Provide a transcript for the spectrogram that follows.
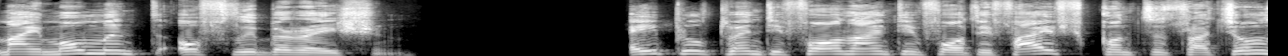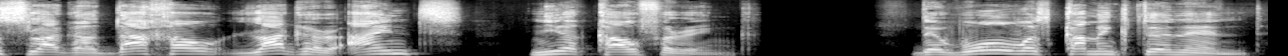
My moment of liberation. April 24, 1945, Konzentrationslager Dachau, Lager 1, near Kaufering. The war was coming to an end.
